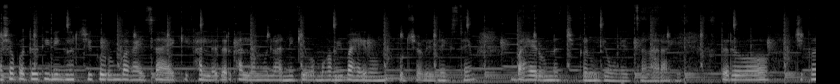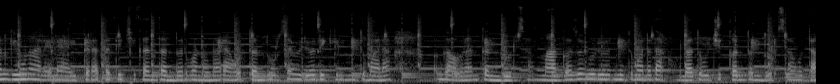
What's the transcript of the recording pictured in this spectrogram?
अशा पद्धतीने घरची करून बघायचं आहे की खाल्लं तर खाल्लं मुलांनी किंवा मग आम्ही बाहेरून पुढच्या वेळी नेक्स्ट टाईम बाहेरूनच चिकन घेऊन येत जाणार आहे. तर चिकन घेऊन आलेले आहे तर आता ते चिकन तंदूर बनवणार आहोत. तंदूरचा व्हिडिओ देखील मी तुम्हाला गावरान तंदूरचा. मागं जो व्हिडिओ मी तुम्हाला दाखवला तो चिकन तंदूरचा होता.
